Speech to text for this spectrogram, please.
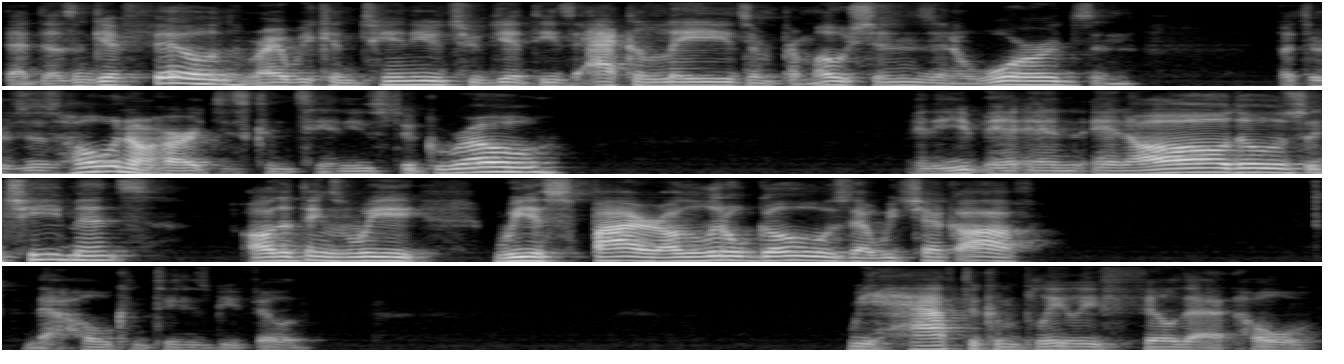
that doesn't get filled, right? We continue to get these accolades and promotions and awards and but there's this hole in our heart just continues to grow. And he, and and all those achievements, all the things we we aspire, all the little goals that we check off, that hole continues to be filled. We have to completely fill that hole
